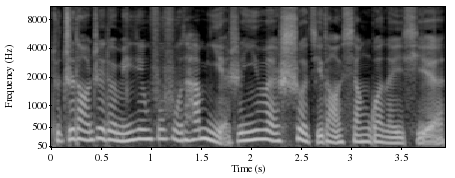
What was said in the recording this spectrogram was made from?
就知道这对明星夫妇他们也是因为涉及到相关的一些。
